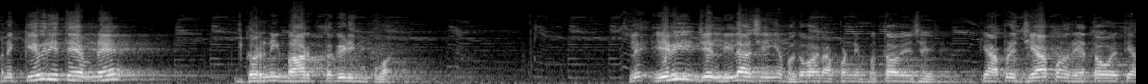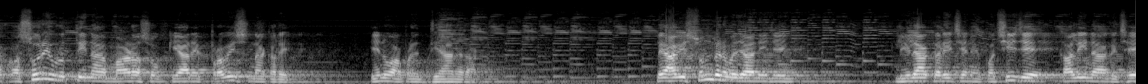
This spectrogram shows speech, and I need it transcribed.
અને કેવી રીતે એમને ઘરની બહાર તગેડી મૂકવા. એટલે એવી જે લીલા છે અહીંયા ભગવાન આપણને બતાવે છે કે આપણે જ્યાં પણ રહેતા હોય ત્યાં અસુરી વૃત્તિના માણસો ક્યારે પ્રવેશ ના કરે, એનું આપણે ધ્યાન રાખવું. એટલે આવી સુંદર મજાની જે લીલા કરી છે ને પછી જે કાલીનાગ છે,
